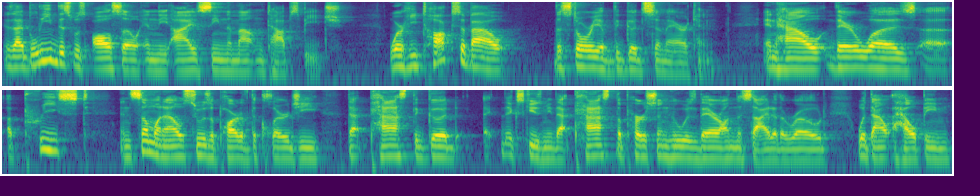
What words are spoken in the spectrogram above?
is I believe this was also in the I've Seen the Mountaintop speech, where he talks about the story of the Good Samaritan and how there was a, a priest and someone else who was a part of the clergy that passed the good excuse me that passed the person who was there on the side of the road without helping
